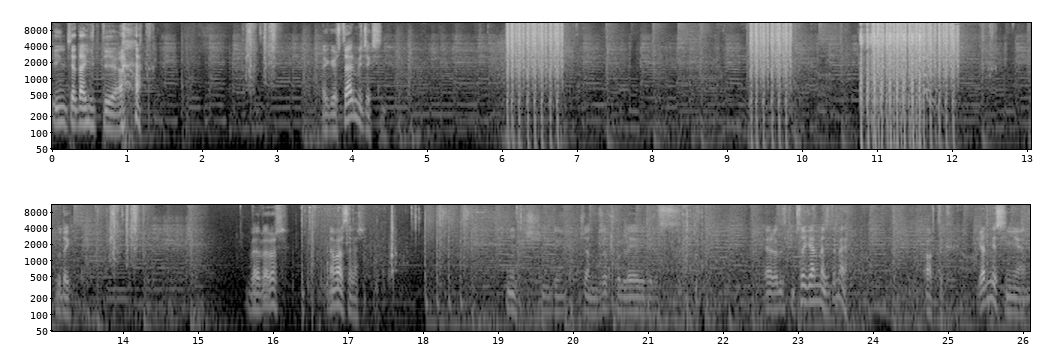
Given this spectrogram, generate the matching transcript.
İnceden gitti ya. e göstermeyeceksin. Bu da gitti. Ver ver ver. Ne varsa ver. Şimdi canımızı fulleyebiliriz. Herhalde kimse gelmez değil mi? Artık. Gelmesin yani.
